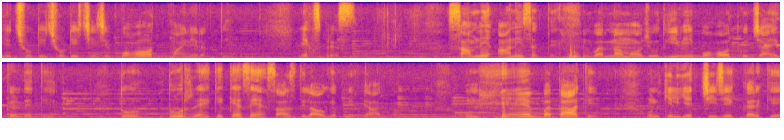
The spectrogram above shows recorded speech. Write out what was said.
ये छोटी छोटी चीज़ें बहुत मायने रखती हैं। एक्सप्रेस सामने आ नहीं सकते, वरना मौजूदगी भी बहुत कुछ ज़ाहिर कर देती है। तो दूर रह के कैसे एहसास दिलाओगे अपने प्यार का? उन्हें बता के, उनके लिए चीज़ें करके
